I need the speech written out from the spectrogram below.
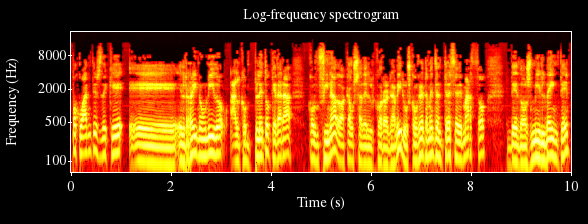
poco antes de que eh, el Reino Unido al completo quedara confinado a causa del coronavirus, concretamente el 13 de marzo de 2020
